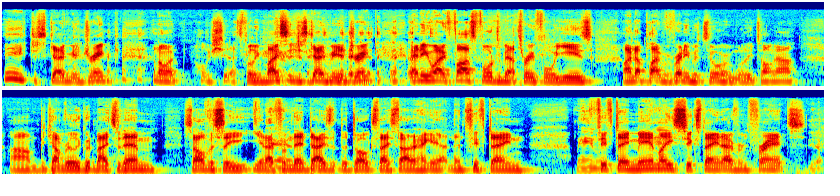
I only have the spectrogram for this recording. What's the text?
he just gave me a drink, and I went, holy shit, that's Willie Mason just gave me a drink. anyway, fast forward to about three four years, I end up playing with Reni Maitua and Willie Tonga. Um, become really good mates with them. So obviously, you know, Yeah. from their days at the Dogs, they started hanging out, and then 15, Manly. 15 Manly, 16 over in France. Yep.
